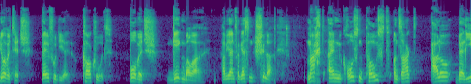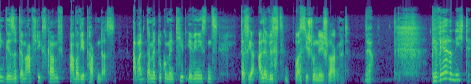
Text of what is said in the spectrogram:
Jovetic, Belfodil, Korkut, Bobic, Gegenbauer, habe ich einen vergessen? Schiller. Macht einen großen Post und sagt, hallo Berlin, wir sind im Abstiegskampf, aber wir packen das. Aber damit dokumentiert ihr wenigstens, dass ihr alle wisst, was die Stunde geschlagen hat. Ja. Wir wären nicht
